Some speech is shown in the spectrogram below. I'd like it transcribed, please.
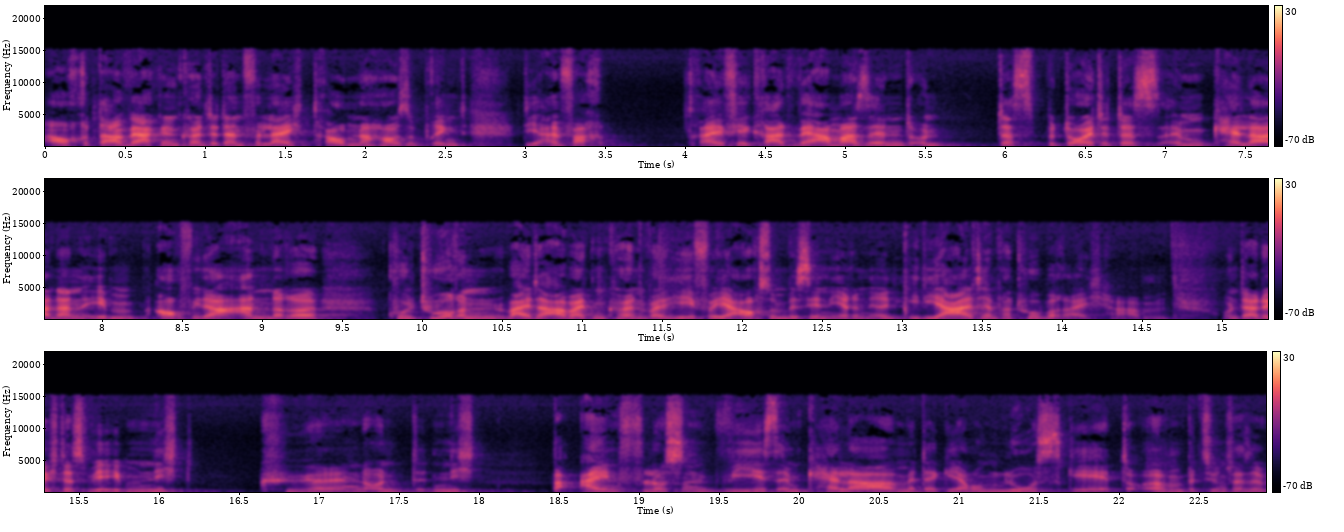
auch da werkeln könnte, dann vielleicht Trauben nach Hause bringt, die einfach drei, vier Grad wärmer sind und das bedeutet, dass im Keller dann eben auch wieder andere Kulturen weiterarbeiten können, weil Hefe ja auch so ein bisschen ihren Idealtemperaturbereich haben. Und dadurch, dass wir eben nicht kühlen und nicht beeinflussen, wie es im Keller mit der Gärung losgeht, ähm, beziehungsweise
